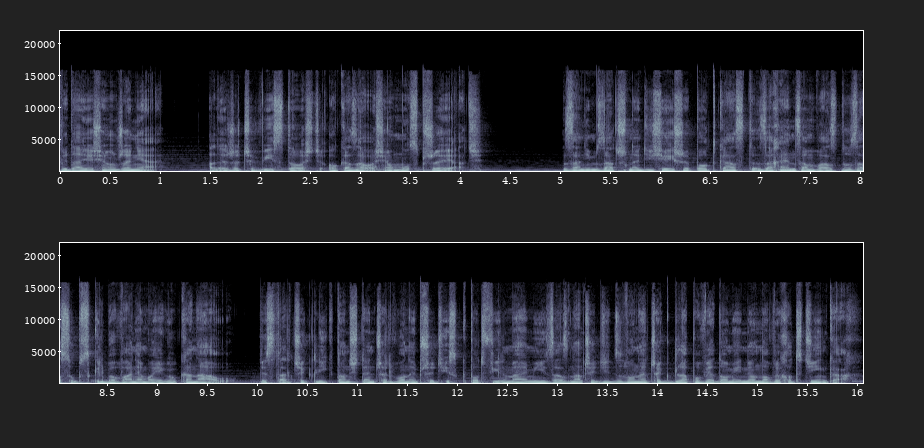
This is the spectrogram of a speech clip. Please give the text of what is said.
Wydaje się, że nie, ale rzeczywistość okazała się mu sprzyjać. Zanim zacznę dzisiejszy podcast, zachęcam Was do zasubskrybowania mojego kanału. Wystarczy kliknąć ten czerwony przycisk pod filmem i zaznaczyć dzwoneczek dla powiadomień o nowych odcinkach.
